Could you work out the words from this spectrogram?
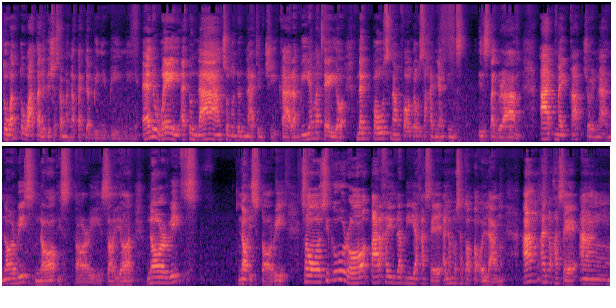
tuwan-tuwa talaga siya sa mga taga-binibini. Anyway, ito na ang sumunod natin, chika. Rabia Mateo nag-post ng photo sa kanyang Inst- Instagram. At may capture na, Norris no story. So, yon Norris no story. So, siguro, para kay Rabia kasi, alam mo sa totoo lang, ang ano kasi, ang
